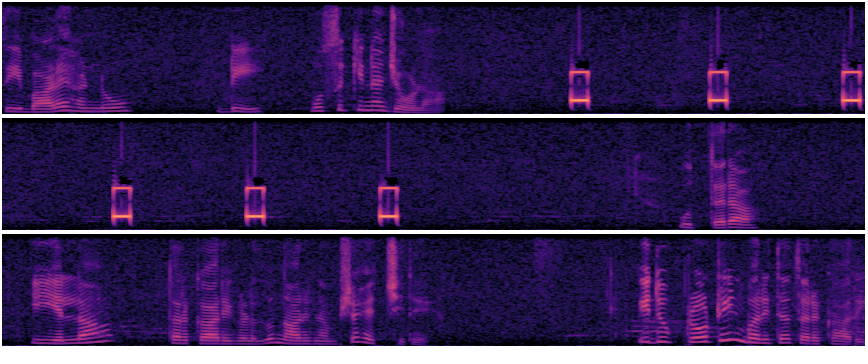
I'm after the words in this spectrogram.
ಸಿ ಬಾಳೆಹಣ್ಣು, ಡಿ ಮುಸುಕಿನ ಜೋಳ. ಉತ್ತರ, ಈ ಎಲ್ಲ ತರಕಾರಿಗಳಲ್ಲೂ ನಾರಿನಾಂಶ ಹೆಚ್ಚಿದೆ. ಇದು ಪ್ರೋಟೀನ್ ಭರಿತ ತರಕಾರಿ.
